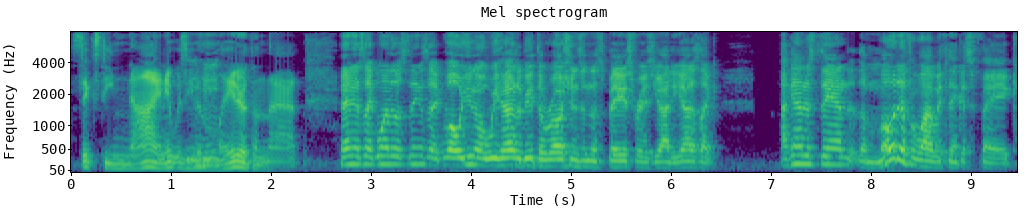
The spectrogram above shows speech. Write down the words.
69. It was even Mhm. later than that. And it's like one of those things like, well, you know, we had to beat the Russians in the space race, yada yada. It's like, I can understand the motive for why we think it's fake.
